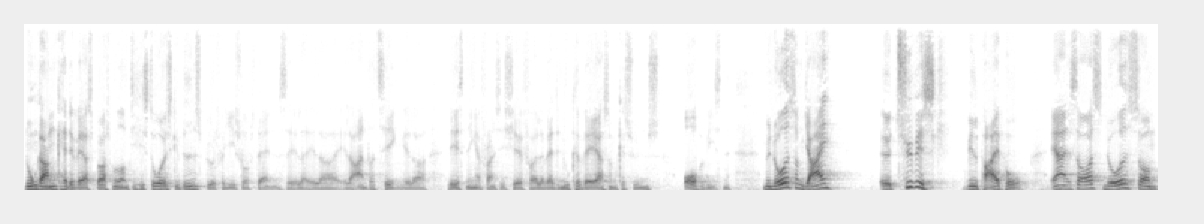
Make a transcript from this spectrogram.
nogle gange kan det være spørgsmål om de historiske vidensbyrd for Jesu opstandelse, eller, eller, eller andre ting, eller læsning af Francis Schaeffer, eller hvad det nu kan være, som kan synes overbevisende. Men noget, som jeg øh, typisk vil pege på, er altså også noget, som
